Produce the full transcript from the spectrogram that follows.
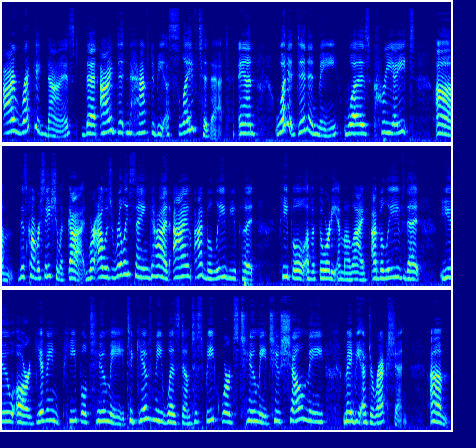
I recognized that I didn't have to be a slave to that. And what it did in me was create um, this conversation with God where I was really saying, God, I, I believe you put people of authority in my life. I believe that you are giving people to me to give me wisdom, to speak words to me, to show me maybe a direction. Um,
